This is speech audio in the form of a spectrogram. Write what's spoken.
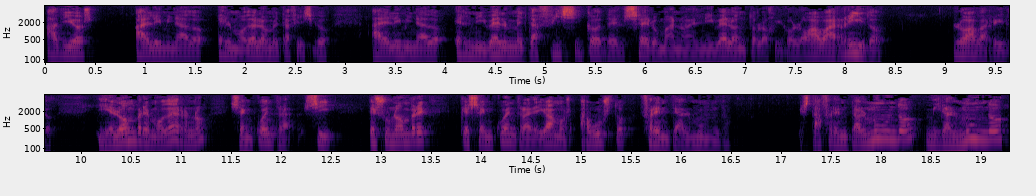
a Dios ha eliminado el modelo metafísico, ha eliminado el nivel metafísico del ser humano, el nivel ontológico, lo ha barrido, lo ha barrido. Y el hombre moderno se encuentra, sí, es un hombre que se encuentra, digamos, a gusto frente al mundo. Está frente al mundo, mira el mundo,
